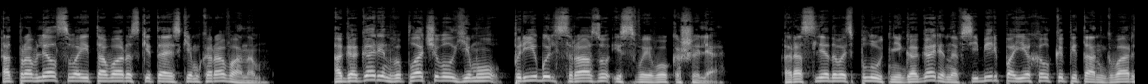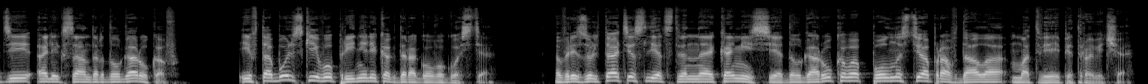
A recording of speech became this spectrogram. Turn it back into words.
отправлял свои товары с китайским караваном, а Гагарин выплачивал ему прибыль сразу из своего кошеля. Расследовать плутни Гагарина в Сибирь поехал капитан гвардии Александр Долгоруков, и в Тобольске его приняли как дорогого гостя. В результате следственная комиссия Долгорукова полностью оправдала Матвея Петровича.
